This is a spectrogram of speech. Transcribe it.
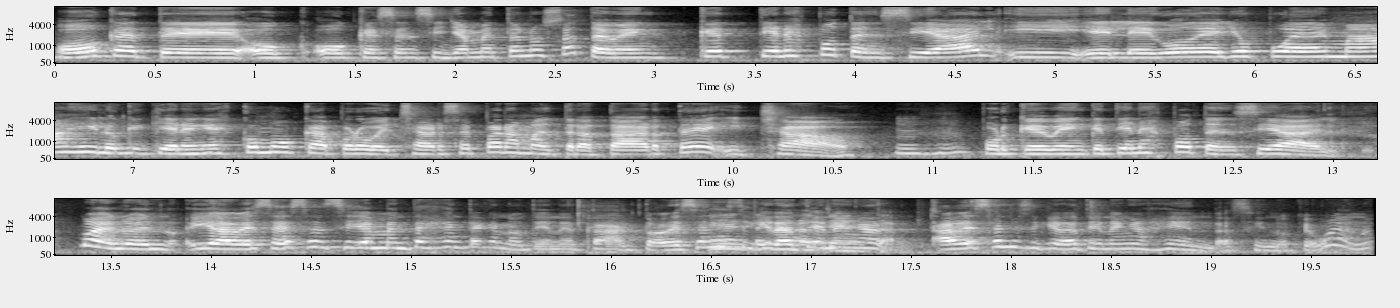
O que te, o, o, que sencillamente, no sé, te ven que tienes potencial y el ego de ellos puede más y lo que quieren es como que aprovecharse para maltratarte y chao. Porque ven que tienes potencial. Bueno, y a veces sencillamente gente que no tiene tacto, a veces ni siquiera tienen, a veces ni siquiera tienen agenda, sino que bueno,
